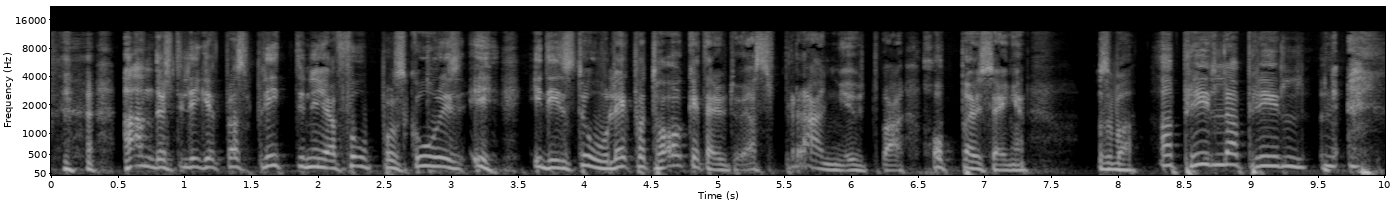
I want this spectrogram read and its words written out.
Anders, det ligger ett par splitter nya fotbollsskor i, i, i din storlek på taket här ute. Och jag sprang ut bara, hoppade ur sängen och så bara, april, april.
